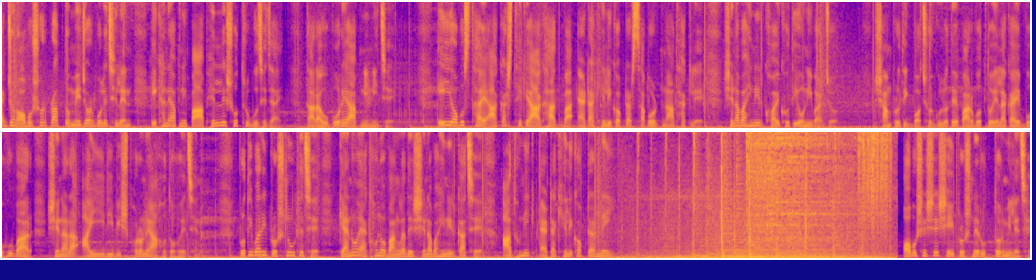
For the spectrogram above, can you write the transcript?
একজন অবসরপ্রাপ্ত মেজর বলেছিলেন, এখানে আপনি পা ফেললে শত্রু বুঝে যায়, তারা উপরে, আপনি নিচে। এই অবস্থায় আকাশ থেকে আঘাত বা অ্যাটাক হেলিকপ্টার সাপোর্ট না থাকলে সেনাবাহিনীর ক্ষয়ক্ষতি অনিবার্য। সাম্প্রতিক বছরগুলোতে পার্বত্য এলাকায় বহুবার সেনারা আইইডি বিস্ফোরণে আহত হয়েছেন। প্রতিবারই প্রশ্ন উঠেছে, কেন এখনও বাংলাদেশ সেনাবাহিনীর কাছে আধুনিক অ্যাটাক হেলিকপ্টার নেই? অবশেষে সেই প্রশ্নের উত্তর মিলেছে।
